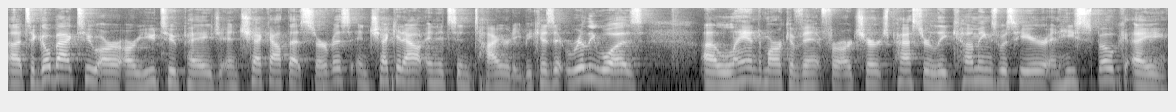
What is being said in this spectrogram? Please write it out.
uh, to go back to our, our YouTube page and check out that service and check it out in its entirety because it really was a landmark event for our church. Pastor Lee Cummings was here and he spoke a,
